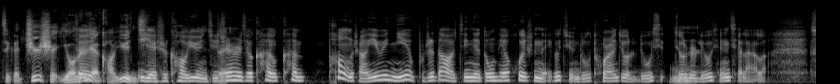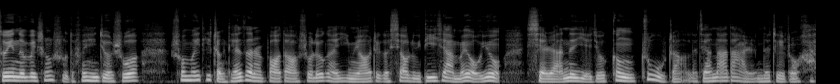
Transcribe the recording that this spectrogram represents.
这个知识，有的也靠运气，也是靠运气，真是就看看碰上，因为你也不知道今年冬天会是哪个菌株突然就流行，就是流行起来了。所以呢，卫生署的分析就是说，说媒体整天在那报道说流感疫苗这个效率低下没有用，显然呢也就更助长了加拿大人的这种嗨，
